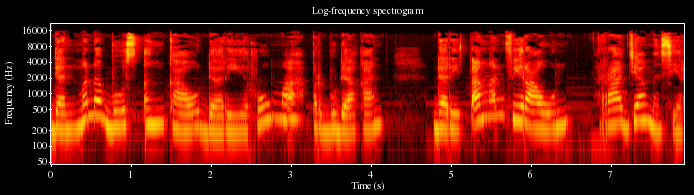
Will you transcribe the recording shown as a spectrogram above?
dan menebus engkau dari rumah perbudakan, dari tangan Firaun, raja Mesir.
